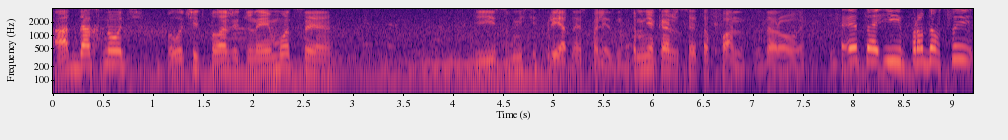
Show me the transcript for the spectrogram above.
отдохнуть, получить положительные эмоции и совместить приятное с полезным. Мне кажется, это фан здоровый. Это и продавцы,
